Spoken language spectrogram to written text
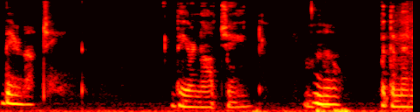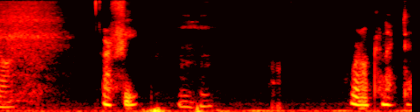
They're not chained. They are not chained, No. but the men are. Our feet. hmm We're all connected.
